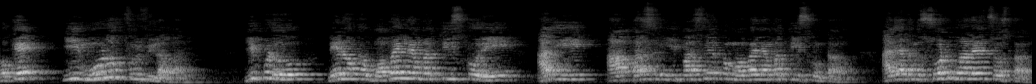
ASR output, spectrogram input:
ఓకే? ఈ మూడు ఫుల్ఫిల్ అవ్వాలి. ఇప్పుడు నేను ఒక మొబైల్ నెంబర్ తీసుకొని అది ఆ పర్సన్ ఈ పర్సన్ యొక్క మొబైల్ నెంబర్ తీసుకుంటాను. అది అతను సోటు అనేది చూస్తాను.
